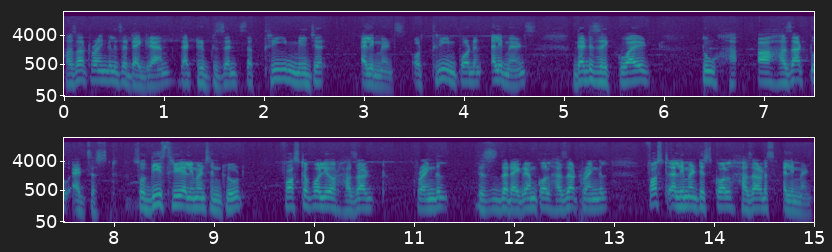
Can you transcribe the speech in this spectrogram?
Hazard triangle is a diagram that represents the three major elements or three important elements that is required to a hazard to exist. So these three elements include, first of all, your hazard triangle. This is the diagram called hazard triangle. First element is called hazardous element.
